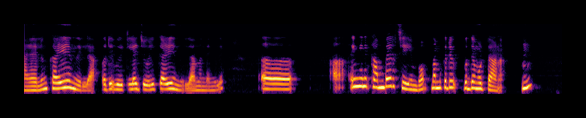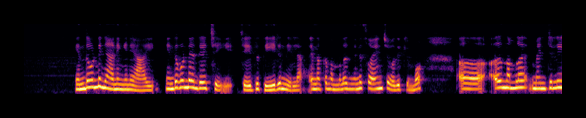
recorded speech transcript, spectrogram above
ആയാലും കഴിയുന്നില്ല. ഒരു വീട്ടിലെ ജോലി കഴിയുന്നില്ല എന്നുണ്ടെങ്കിൽ ഇങ്ങനെ കമ്പയർ ചെയ്യുമ്പോൾ നമുക്കൊരു ബുദ്ധിമുട്ടാണ്. എന്തുകൊണ്ട് ഞാനിങ്ങനെ ആയി? എന്തുകൊണ്ട് എന്റെ ചെയ് ചെയ്ത് തീരുന്നില്ല? എന്നൊക്കെ നമ്മൾ ഇങ്ങനെ സ്വയം ചോദിക്കുമ്പോൾ അത് നമ്മളെ മെന്റലി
